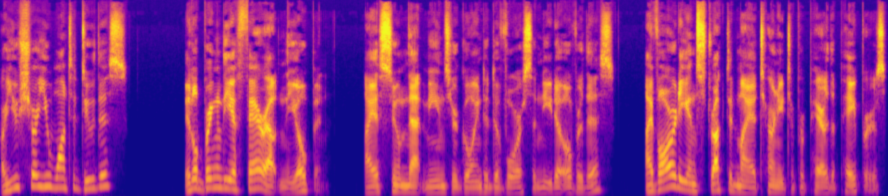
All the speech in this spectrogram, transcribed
Are you sure you want to do this? It'll bring the affair out in the open. I assume that means you're going to divorce Anita over this? I've already instructed my attorney to prepare the papers,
